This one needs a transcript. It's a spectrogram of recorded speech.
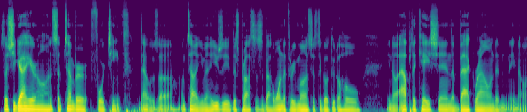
So she got here on September 14th. That was uh, I'm telling you, man. Usually this process is about one to three months just to go through the whole you know, application, the background, and you know,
